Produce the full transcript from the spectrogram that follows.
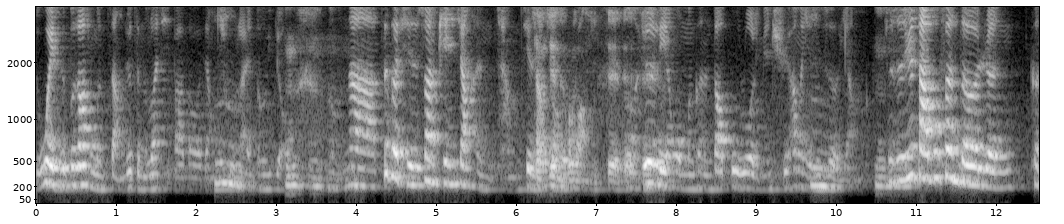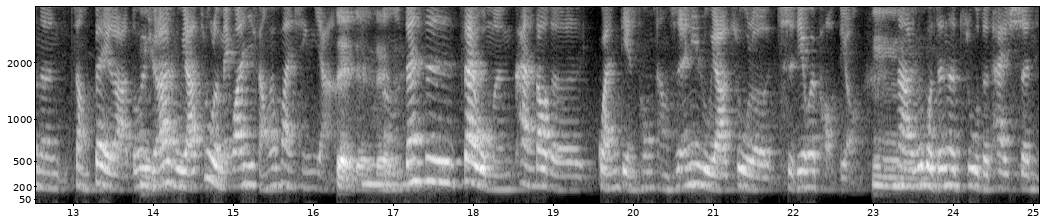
位置不知道怎么长，就整个乱七八糟的这样出来都有。嗯嗯那这个其实算偏向很常见的状况，对对。嗯，就是连我们可能到部落里面去，他们也是这样。嗯。就是因为大部分的人可能长辈啦，都会觉得啊，乳牙蛀了没关系，反而会换新牙。对对对。嗯，但是在我们看到的观点，通常是：哎，你乳牙蛀了，齿列会跑掉。嗯。那如果真的蛀的太深，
